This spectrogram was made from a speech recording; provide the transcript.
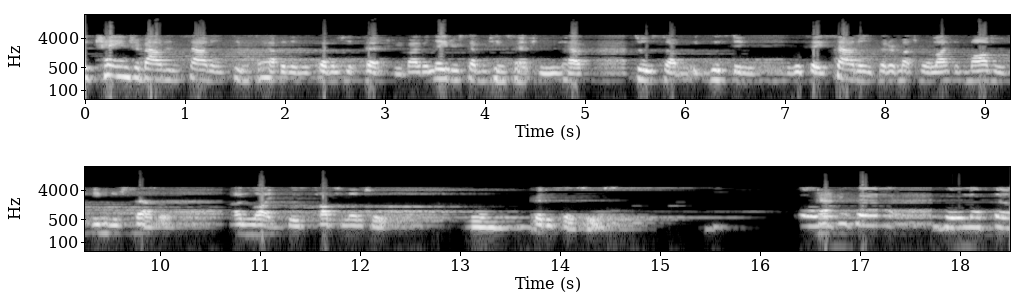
the, change about in saddles seems to happen in the 17th century. By the later 17th century, we have still some existing, let's say, saddles that are much more like a modern English saddle, unlike those continental um, predecessors. So what is the role of the,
